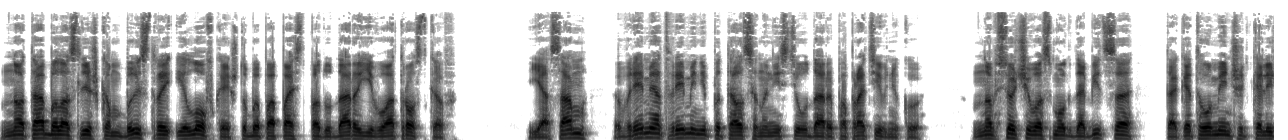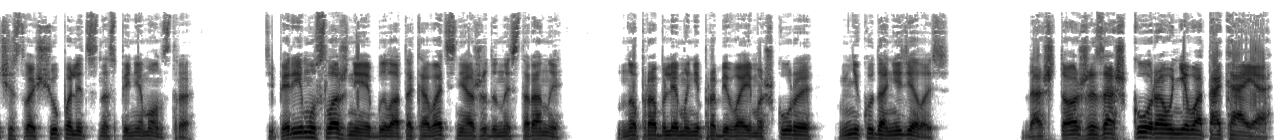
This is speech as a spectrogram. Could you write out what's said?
но та была слишком быстрой и ловкой, чтобы попасть под удары его отростков. Я сам время от времени пытался нанести удары по противнику, но все, чего смог добиться, так это уменьшить количество щупалец на спине монстра. Теперь ему сложнее было атаковать с неожиданной стороны, но проблема непробиваемой шкуры никуда не делась. «Да что же за шкура у него такая?»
